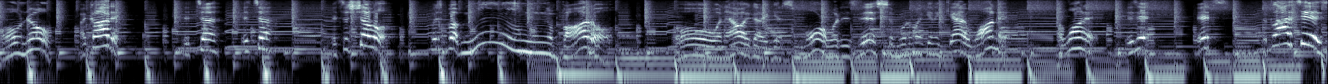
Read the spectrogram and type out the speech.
Oh no, I got it. It's a, it's a, it's a shovel. The button? Mmm, a bottle. Oh, now I gotta get some more. What is this? And what am I gonna get? I want it. I want it. Is it? It's the glasses.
